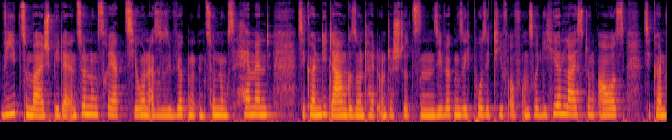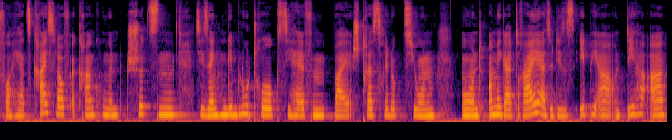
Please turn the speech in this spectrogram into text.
wie zum Beispiel der Entzündungsreaktion. Also sie wirken entzündungshemmend, sie können die Darmgesundheit unterstützen, sie wirken sich positiv auf unsere Gehirnleistung aus, sie können vor Herz-Kreislauf-Erkrankungen schützen, sie senken den Blutdruck, sie helfen bei Stressreduktion. Und Omega-3, also dieses EPA und DHA,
